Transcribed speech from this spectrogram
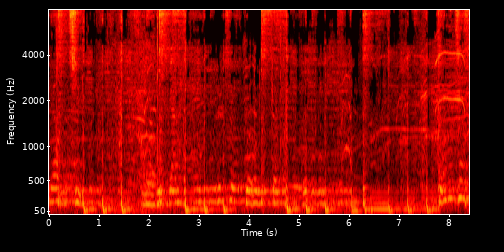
병치 너무한 날들을 쫓고 있었고. 검은 자국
